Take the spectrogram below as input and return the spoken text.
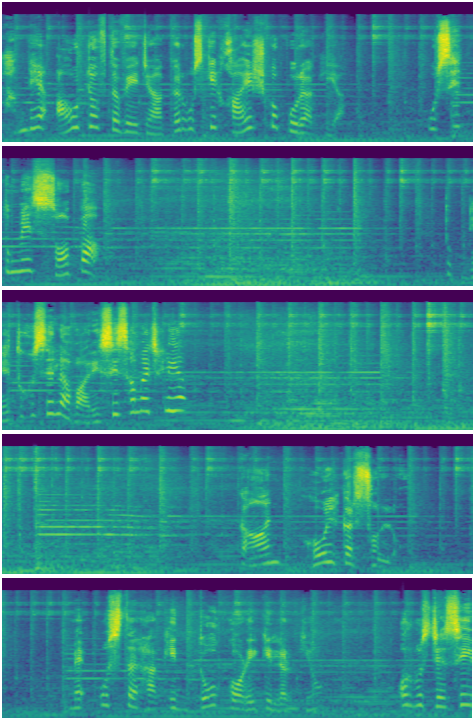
हमने आउट ऑफ़ द वे जाकर उसकी ख्वाहिश को पूरा किया। उसे तुम्हें सौंपा। तुमने तो उसे लावारिसी समझ लिया। कान खोल कर सुन लो। मैं उस तरह की दो कौड़ी की लड़कियों और उस जैसी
